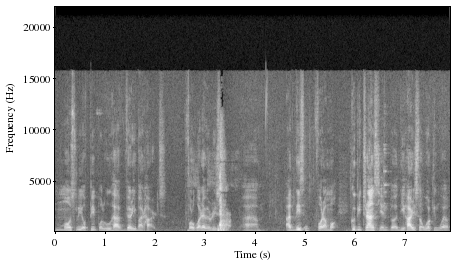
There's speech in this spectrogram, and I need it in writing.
mostly of people who have very bad hearts, for whatever reason. Um, at least for a mo- could be transient, but the heart is not working well.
